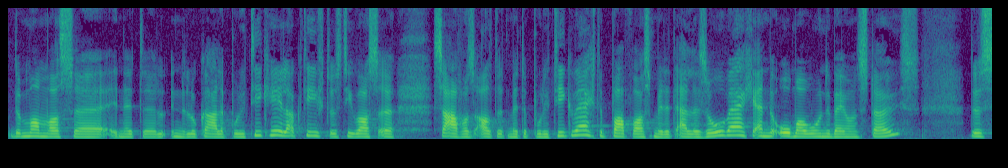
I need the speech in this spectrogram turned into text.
de man was eh, in, het, eh, in de lokale politiek heel actief. Dus die was s s'avonds altijd met de politiek weg. De pap was met het LSO weg. En de oma woonde bij ons thuis. Dus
